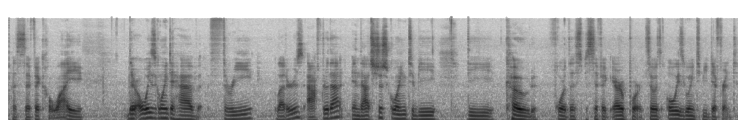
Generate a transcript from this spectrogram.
Pacific Hawaii. They're always going to have three letters after that, and that's just going to be the code for the specific airport. So it's always going to be different.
